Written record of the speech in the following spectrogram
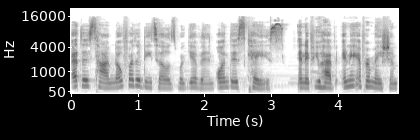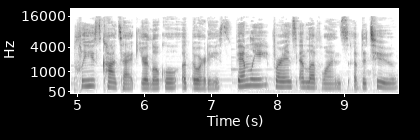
At this time, no further details were given on this case. And if you have any information, please contact your local authorities. Family, friends, and loved ones of the two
